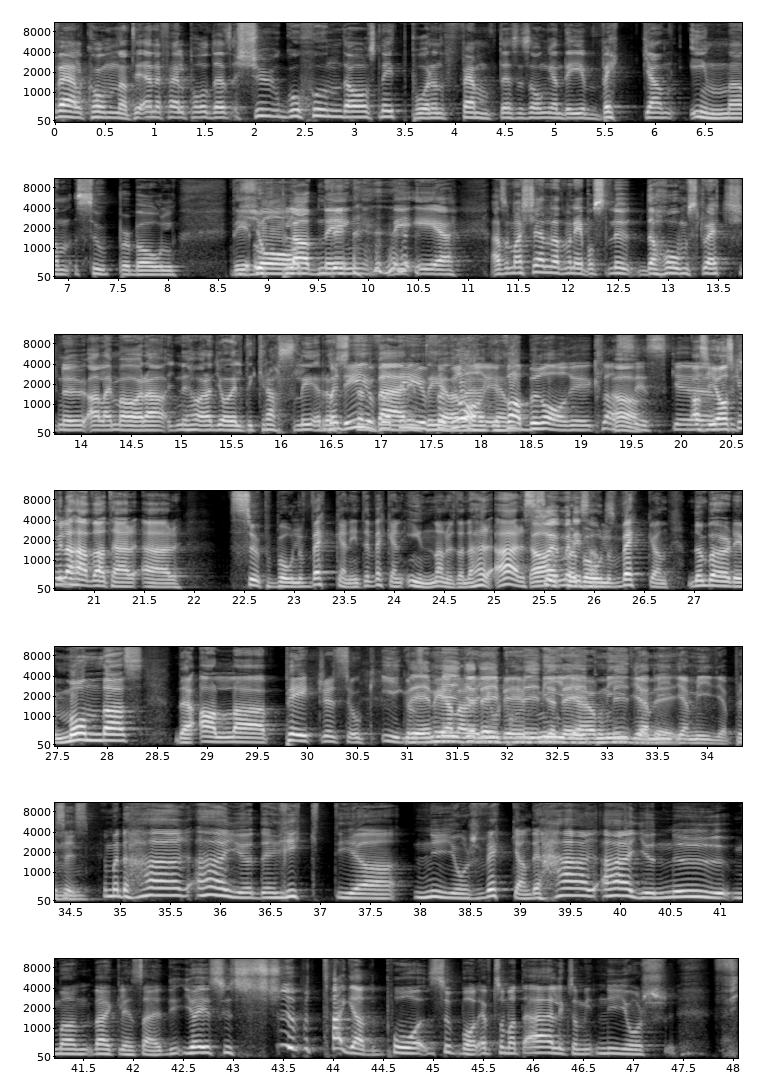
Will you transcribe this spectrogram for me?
Och välkomna till NFL-poddens 27 avsnitt på den femte säsongen. Det är veckan innan Super Bowl. Det är Ja, uppladdning, det... är... Alltså man känner att man är på slut, the home stretch nu, alla är möra. Ni hör att jag är lite krasslig, rösten Men det är ju för att det är ju februari, februari, klassisk... eh, Alltså jag skulle vilja hävda att det här är Super Bowl-veckan, inte veckan innan, utan det här är Ja, det Super sant. Bowl-veckan. Den började i måndags, där alla Patriots och Eagles-spelare gjorde media media, och media, media media, media, precis. Ja, Men det här är ju den riktiga nyårsveckan. Det här är ju nu man verkligen säger. Jag är så supertaggad på Super Bowl eftersom att det är liksom mitt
